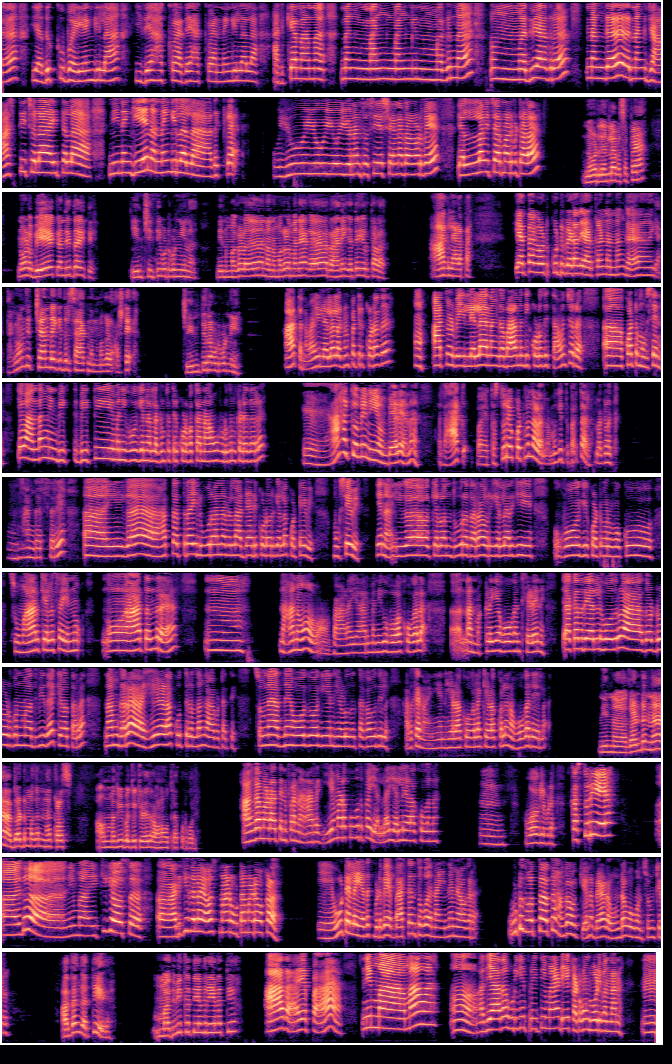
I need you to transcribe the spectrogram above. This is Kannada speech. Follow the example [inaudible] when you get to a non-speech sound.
ಎದಕ್ಕೂ ಬೈಯಂಗಿಲ್ಲ ಇದೇ ಹಕ್ಕು ಅದೇ ಹಕ್ಕು ಅನ್ನಂಗಿಲ್ಲಲ್ಲ. ಅದಕ್ಕೆ ನಾನು ನಂಗೆ ನಂಗೆ ನಂಗೆ ನಿನ್ನ ಮಗನ ಮದುವೆ ಆದ್ರೆ ನಂಗೆ ನಂಗೆ ಜಾಸ್ತಿ ಚಲೋ ಆಯ್ತಲ್ಲ. ನೀ ನಂಗೆ ಏನು ಅನ್ನಂಗಿಲ್ಲಲ್ಲ ಅದಕ್ಕೆ. ಅಯ್ಯೋ ಅಯ್ಯೋ ಅಯ್ಯೋ ಅಯ್ಯೋ ನನ್ನ ಸೊಸೆ ಎಷ್ಟು ಏನದ ನೋಡ್ಬೆ ಎಲ್ಲ ವಿಚಾರ ಮಾಡಿಬಿಟ್ಟಾಳ? ನೋಡ್ದೇನ್ಲ ಬಸಪ್ಪ? ನೋಡು ಬೇಕಂದಿದ್ದ ಐತಿ. ಇನ್ ಚಿಂತಿ ಬಿಟ್ಬಿಡ್ ನೀನು. ನಿನ್ನ ಮಗಳು ನನ್ನ ಮಗಳ ಮನ್ಯಾಗ ರಾಣಿ ಗತೆ ಇರ್ತಾಳ. ಆಗ್ಲಾಳಪ್ಪ ಎತ್ತಾಗ ಒಟ್ಟು ಕುಟ್ಟು ಬೇಡದು ಎರಡು ಕಣ್ಣು ಅನ್ನಂಗೆ. ಎತ್ತಾಗ ಒಂದು ಚಂದಾಗಿದ್ರು ಸಾಕು ನನ್ನ ಮಗಳು ಅಷ್ಟೇ. ಚಿಂತಿನ ಬಿಡ್ಬಿಡ್ನಿ ಆತನವ ಇಲ್ಲೆಲ್ಲ ಲಗ್ನ ಪತ್ರಿಕೆ ಕೊಡೋದು? ಹ್ಞೂ ಆತ್ ನೋಡ್ಬಿ ಇಲ್ಲೆಲ್ಲ ನಂಗೆ ಭಾಳ ಮಂದಿ ಕೊಡೋದಿತ್ತ. ಒಂಚೂರು ಕೊಟ್ಟು ಮುಗಿಸೇನೆ. ಇವ ಅಂದಂಗ ನೀನು ಬಿತ್ತಿ ಬಿತ್ತಿ ಮನೆಗೆ ಹೋಗಿ ಏನಾರು ಲಗ್ನ ಪತ್ರಿಕೆ ಕೊಡ್ಬೇಕಾ? ನಾವು ಹುಡುಗನ ಕಡೆದಾರ ಏ, ಆ ಹಾಕೊಮ್ಮೆ ನೀ ಒಮ್ಮೆ ಬೇರೆ ಏನ? ಅದು ಹಾಕ ಕಸ್ತೂರಿ ಕೊಟ್ಟು ಬಂದಾಳಲ್ಲ, ಮುಗೀತು, ಬರ್ತಾರೆ ಲಗ್ನಕ್ಕೆ ಹಂಗಾರೆ ಸರಿ. ಈಗ ಹತ್ತತ್ರ ಇಲ್ಲಿ ಊರನವರೆಲ್ಲ ಅಡ್ಡಾಡಿ ಕೊಡೋರಿಗೆಲ್ಲ ಕೊಟ್ಟೇವಿ, ಮುಗಿಸೇವಿ. ಏನ, ಈಗ ಕೆಲವೊಂದು ದೂರ ಅದಾರ ಅವ್ರಿಗೆಲ್ಲರಿಗೆ ಹೋಗಿ ಕೊಟ್ಟು ಬರ್ಬೇಕು. ಸುಮಾರು ಕೆಲಸ ಇನ್ನು. ಆತಂದ್ರೆ ನಾನು ಭಾಳ ಯಾರ ಮನೆಗೂ ಹೋಗಕ್ಕೆ ಹೋಗಲ್ಲ. ನನ್ನ ಮಕ್ಕಳಿಗೆ ಹೋಗಂತ ಹೇಳೇನಿ. ಯಾಕಂದ್ರೆ ಎಲ್ಲಿ ಹೋದ್ರು ಆ ದೊಡ್ಡ ಹುಡುಗನ ಮದ್ವಿದೆ ಕೇಳ್ತಾರ. ನಮ್ಗರ ಹೇಳಕ್ಕೆ ಕೂತಿರಲ್ದಂಗೆ ಆಗ್ಬಿಟ್ಟತಿ ಸುಮ್ಮನೆ ಅದನ್ನೇ ಹೋಗಿ ಹೋಗಿ ಏನು ಹೇಳೋದು ತಗೋದಿಲ್ಲ. ಅದಕ್ಕೆ ನಾನು ಏನು ಹೇಳಕ್ಕೆ ಹೋಗಲ್ಲ ಕೇಳಕ್ಕೆ ಹೋಗಲ್ಲ ನಾವು ಹೋಗೋದೇ ಇಲ್ಲ. ನಿನ್ನ ಗಂಡನ್ನ ದೊಡ್ಡ ಮಗನ್ನ ಕಳ್ಸು. ಅವನ ಮದ್ವಿ ಬಗ್ಗೆ ಕೇಳಿದ್ರೆ ಅವನ ಉತ್ತರ ಕೊಡ್ಬೋದು. ಹಂಗ ಮಾಡಾತೇನಪ್ಪ ನಾರ ಏನು ಮಾಡಕ್ಕೆ ಹೋಗೋದಪ್ಪ? ಎಲ್ಲ ಎಲ್ಲಿ ಹೇಳಕ್ಕೆ ಹೋಗೋಣ ಹ್ಞೂ ಹೋಗ್ಲಿ ಬಿಡು. ಕಸ್ತೂರಿ! ಇದು ನಿಮ್ಮ ಇಕ್ಕಿಗೆ ಹೊಸ ಅಡಿಗೆದೆಲ್ಲ ವ್ಯವಸ್ಥೆ ಮಾಡಿ ಊಟ ಮಾಡಿ ಹೋಗ್ಕಳ ಏ ಊಟ ಎಲ್ಲ ಎದಕ್ಕೆ ಬಿಡ್ವೆ ಬರ್ತೇನೆ ತಗೋ ನಾ ಇನ್ನೇನು ಯಾವಾಗಾರ ಊಟದ ಹೊತ್ತಾತು ಹಂಗ ಹೋಗ್ಯೇನ ಬೇಡ ಉಂಡ ಹೋಗೋನ್ ಸುಮ್ಕಿರು. ಅದಂಗ ಅತ್ತಿ ಮದ್ವಿ ಕತಿ ಅಂದ್ರೆ ಏನತ್ತಿ? ಆಗ ಅಯ್ಯಪ್ಪ ನಿಮ್ಮ ಮಾವ ಹ್ಞೂ ಅದು ಯಾವ್ದೋ ಹುಡುಗಿ ಪ್ರೀತಿ ಮಾಡಿ ಕಟ್ಕೊಂಡು ಓಡಿ ಬಂದಾನ. ಹ್ಞೂ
